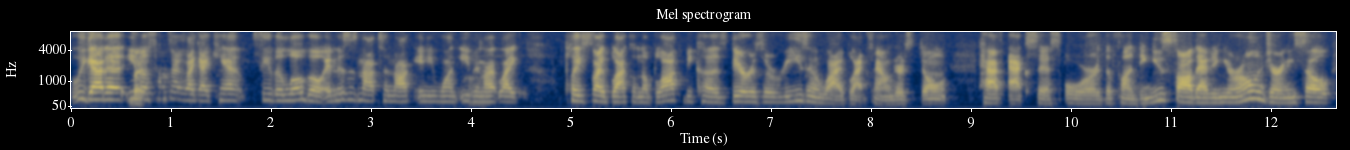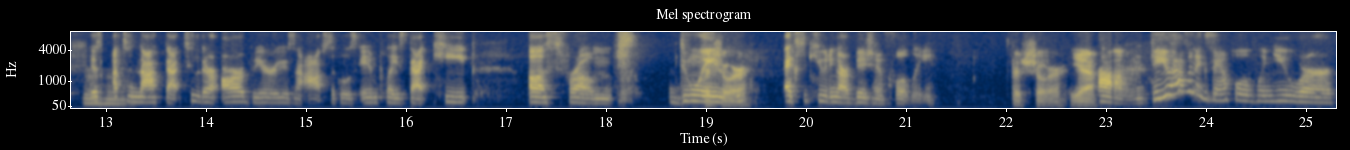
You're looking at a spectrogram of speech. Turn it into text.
we gotta, you but, know, sometimes like I can't see the logo, and this is not to knock anyone, even at like places like Black on the Block, because there is a reason why Black founders don't have access or the funding. You saw that in your own journey, so mm-hmm. it's not mm-hmm. to knock that too. There are barriers and obstacles in place that keep us from doing sure. executing our vision fully. For sure, yeah. Um, do you have an example of when you were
